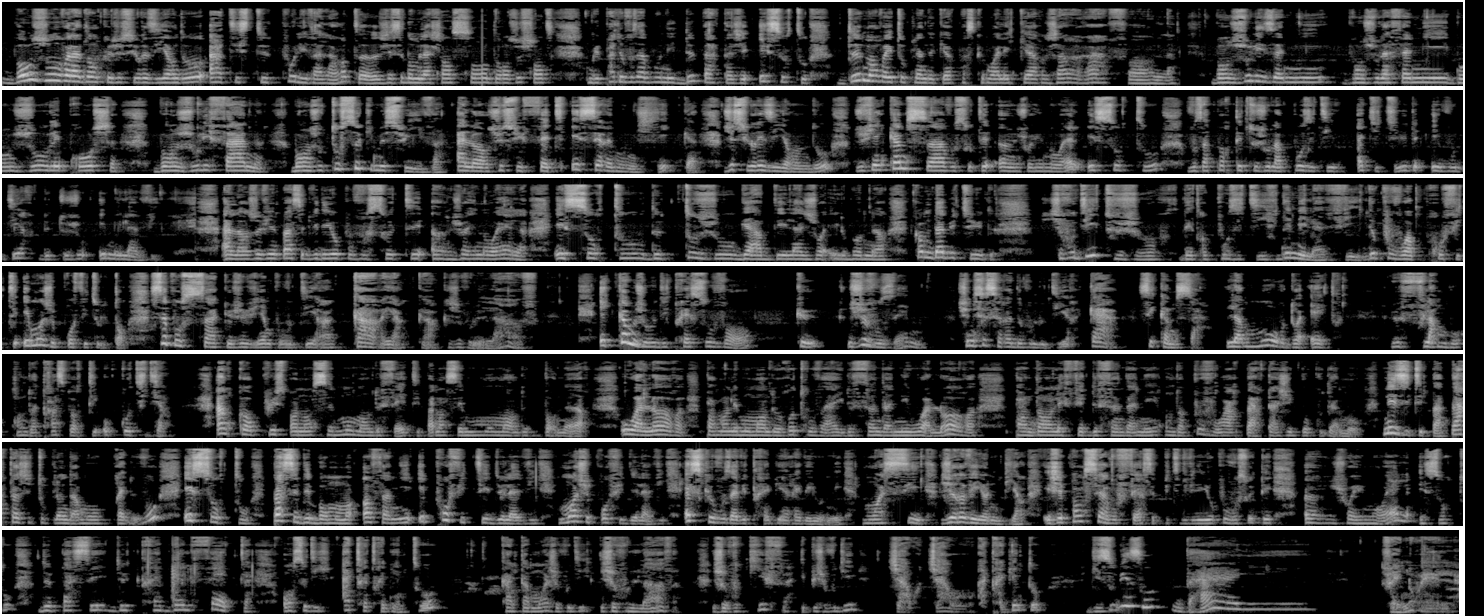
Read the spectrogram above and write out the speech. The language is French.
Bonjour, voilà donc je suis Résiando, artiste polyvalente. J'essaie me la chanson dont je chante. N'oubliez pas de vous abonner, de partager et surtout de m'envoyer tout plein de cœurs parce que moi les cœurs j'en raffole. Bonjour les amis, bonjour la famille, bonjour les proches, bonjour les fans, bonjour tous ceux qui me suivent. Alors, je suis fête et cérémonique, je suis Résiando, je viens comme ça vous souhaiter un joyeux Noël et surtout vous apporter toujours la positive attitude et vous dire de toujours aimer la vie. Alors, je viens pas cette vidéo pour vous souhaiter un joyeux Noël et surtout de toujours garder la joie et le bonheur. Comme d'habitude, je vous dis toujours d'être positif, d'aimer la vie, de pouvoir profiter. Et moi, je profite tout le temps. C'est pour ça que je viens pour vous dire encore et encore que je vous lave. Et comme je vous dis très souvent que je vous aime, je ne cesserai de vous le dire car c'est comme ça. L'amour doit être le flambeau qu'on doit transporter au quotidien encore plus pendant ces moments de fête et pendant ces moments de bonheur, ou alors pendant les moments de retrouvailles de fin d'année, ou alors pendant les fêtes de fin d'année, on doit pouvoir partager beaucoup d'amour. N'hésitez pas, partagez tout plein d'amour près de vous et surtout, passez des bons moments en famille et profitez de la vie. Moi, je profite de la vie. Est-ce que vous avez très bien réveillonné? Moi, si, je réveillonne bien et j'ai pensé à vous faire cette petite vidéo pour vous souhaiter un joyeux Noël et surtout de passer de très belles fêtes. On se dit à très très bientôt. Quant à moi, je vous dis, je vous lave, je vous kiffe, et puis je vous dis, ciao, ciao, à très bientôt. Bisous, bisous, bye. Joyeux Noël.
